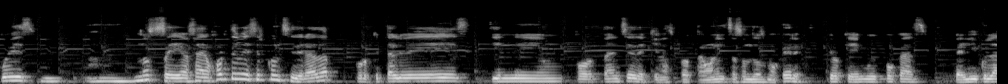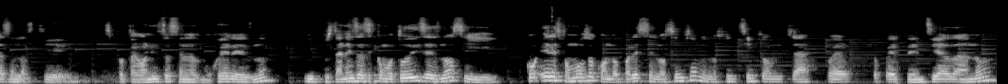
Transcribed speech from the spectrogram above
Pues, no sé, o sea, a lo mejor debe ser considerada porque tal vez tiene importancia de que las protagonistas son dos mujeres. Creo que hay muy pocas películas en las que los protagonistas son las mujeres, ¿no? Y pues tan es así como tú dices, ¿no? Si eres famoso cuando apareces en Los Simpsons, en Los Simpsons ya fue referenciada, ¿no?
